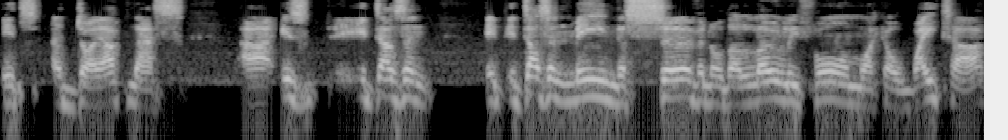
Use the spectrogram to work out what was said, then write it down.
it's a diakonos, uh, is it doesn't it, it, doesn't mean the servant or the lowly form like a waiter,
